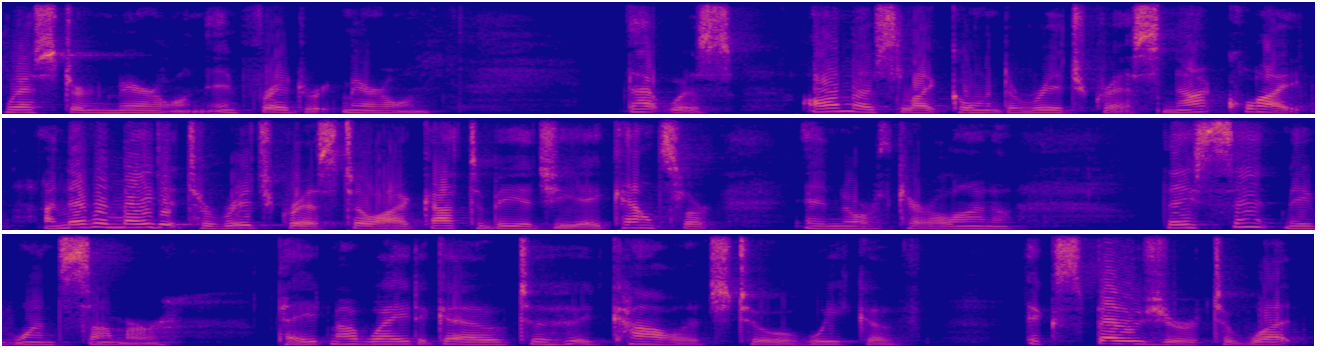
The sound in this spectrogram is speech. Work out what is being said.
Western Maryland, in Frederick, Maryland. That was almost like going to Ridgecrest, not quite. I never made it to Ridgecrest till I got to be a GA counselor in North Carolina. They sent me one summer, paid my way to go to Hood College to a week of exposure to what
